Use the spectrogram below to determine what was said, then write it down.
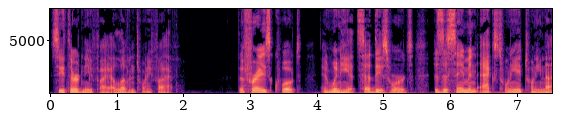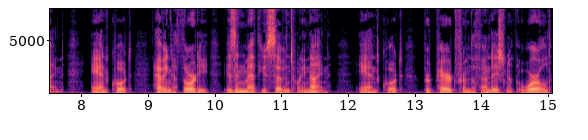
See 3 Nephi 11:25. The phrase, quote, and when he had said these words, is the same in Acts 28:29, and, quote, having authority is in Matthew 7:29, and, quote, prepared from the foundation of the world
